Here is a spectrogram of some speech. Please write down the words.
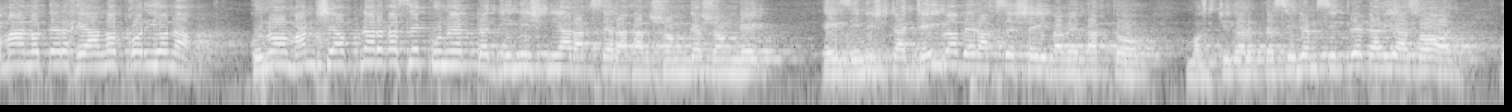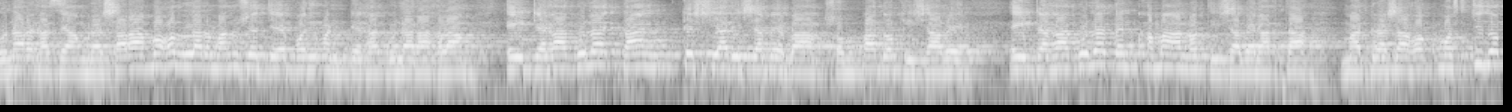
আমানতের খেয়ানত করিও না। কোনো মানুষে আপনার কাছে কোনো একটা জিনিস নিয়ে রাখছে, রাখার সঙ্গে সঙ্গে এই জিনিসটা যেইভাবে রাখছে সেইভাবে থাকতো মসজিদের প্রেসিডেন্ট, সেক্রেটারি আসন ওনার কাছে আমরা সারা মহল্লার মানুষের যে পরিমাণ টেকাগুলা রাখলাম, এই টেকাগুলা তান কেশিয়ার হিসাবে বা সম্পাদক হিসাবে, এই টাকাগুলা তেন আমানত হিসাবে রাখতা। মাদ্রাসা হোক, মসজিদ হোক,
